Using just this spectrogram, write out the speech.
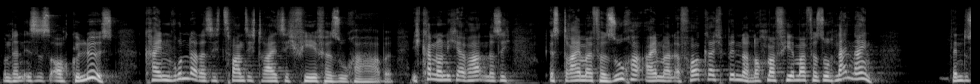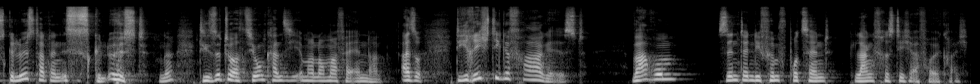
und dann ist es auch gelöst. Kein Wunder, dass ich 20, 30 Fehlversuche habe. Ich kann doch nicht erwarten, dass ich es dreimal versuche, einmal erfolgreich bin, dann nochmal viermal versuche. Nein, nein. Wenn du es gelöst hast, dann ist es gelöst. Ne? Die Situation kann sich immer nochmal verändern. Also, die richtige Frage ist, warum sind denn die 5% langfristig erfolgreich?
